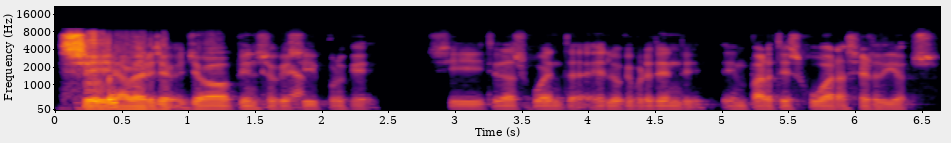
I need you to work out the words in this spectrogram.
Sí, a ver, yo, yo pienso que sí, porque si te das cuenta, él lo que pretende en parte es jugar a ser Dios.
